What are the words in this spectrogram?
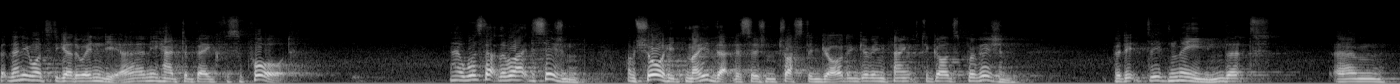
But then he wanted to go to India, and he had to beg for support. Now, was that the right decision? I'm sure he'd made that decision trusting God and giving thanks to God's provision. But it did mean that um,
